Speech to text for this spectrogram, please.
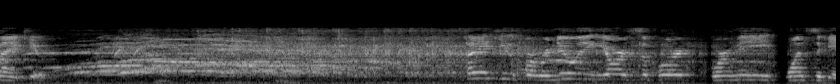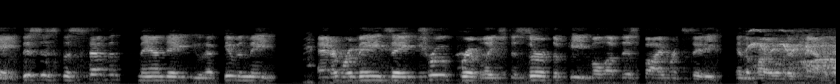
thank you. Thank you for renewing your support for me once again. This is the seventh mandate you have given me, and it remains a true privilege to serve the people of this vibrant city in the Parliament of Canada.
